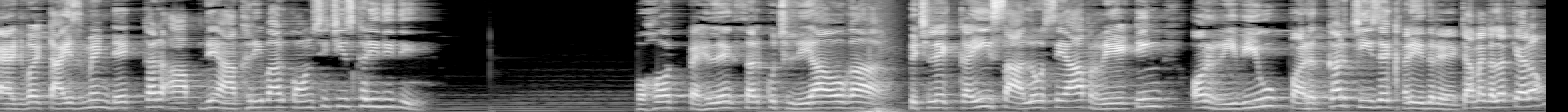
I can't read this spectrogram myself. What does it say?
एडवर्टाइजमेंट देखकर आपने आखिरी बार कौन सी चीज़ खरीदी थी? बहुत पहले सर कुछ लिया होगा। पिछले कई सालों से आप रेटिंग और रिव्यू पढ़कर चीज़ें खरीद रहे हैं। क्या मैं गलत कह रहा हूँ?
